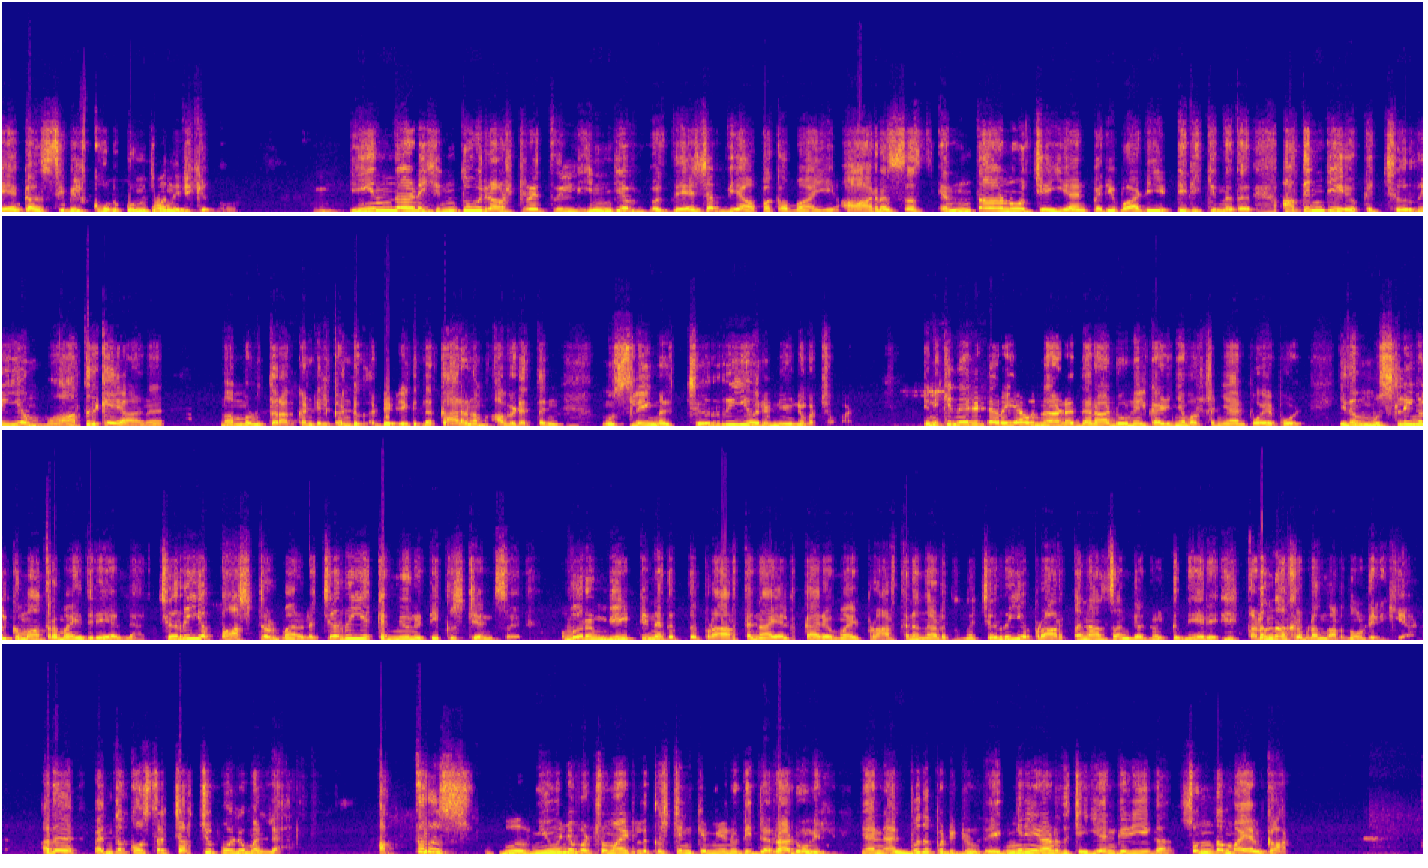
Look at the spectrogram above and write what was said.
ഏക സിവിൽ കോഡ് കൊണ്ടുവന്നിരിക്കുന്നു. എന്താണ് ഹിന്ദു രാഷ്ട്രീയത്തിൽ ഇന്ത്യ ദേശവ്യാപകമായി ആർ എസ് എസ് എന്താണോ ചെയ്യാൻ പരിപാടി ഇട്ടിരിക്കുന്നത് അതിന്റെയൊക്കെ ചെറിയ മാതൃകയാണ് നമ്മൾ ഉത്തരാഖണ്ഡിൽ കണ്ടു കണ്ടിരിക്കുന്നത്. കാരണം അവിടുത്തെ മുസ്ലിങ്ങൾ ചെറിയൊരു ന്യൂനപക്ഷമാണ്. എനിക്ക് നേരിട്ട് അറിയാവുന്നതാണ് ദറാഡൂണിൽ കഴിഞ്ഞ വർഷം ഞാൻ പോയപ്പോൾ ഇത് മുസ്ലിങ്ങൾക്ക് മാത്രം എതിരെയല്ല ചെറിയ പാസ്റ്റർമാരുടെ ചെറിയ കമ്മ്യൂണിറ്റി ക്രിസ്ത്യൻസ് വെറും വീട്ടിനകത്ത് പ്രാർത്ഥന അയൽക്കാരുമായി പ്രാർത്ഥന നടത്തുന്ന ചെറിയ പ്രാർത്ഥനാ സംഘങ്ങൾക്ക് നേരെ കടന്നാക്രമണം നടന്നുകൊണ്ടിരിക്കുകയാണ്. അത് ബന്ധക്കോസ്റ്റൽ ചർച്ച് പോലുമല്ല. അത്ര ന്യൂനപക്ഷമായിട്ടുള്ള ക്രിസ്ത്യൻ കമ്മ്യൂണിറ്റി ഡെറാഡൂണിൽ ഞാൻ അത്ഭുതപ്പെട്ടിട്ടുണ്ട്. എങ്ങനെയാണ് ഇത് ചെയ്യാൻ കഴിയുക? സ്വന്തം അയൽക്കാർ.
